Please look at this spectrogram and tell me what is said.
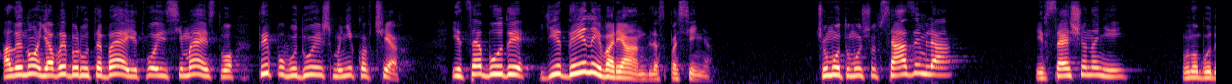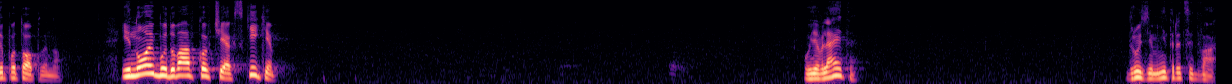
Але но я виберу тебе і твоє сімейство, ти побудуєш мені ковчег. І це буде єдиний варіант для спасіння. Чому? Тому що вся земля і все, що на ній, воно буде потоплено. І Ной будував ковчег. Скільки? Уявляєте? Друзі, мені 32.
